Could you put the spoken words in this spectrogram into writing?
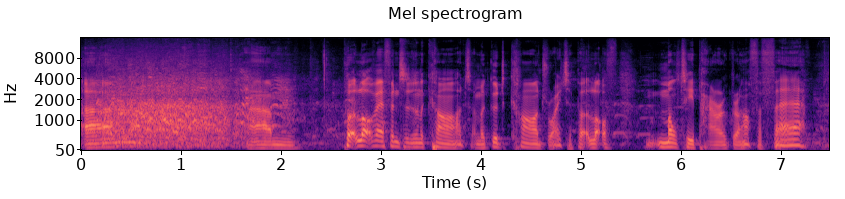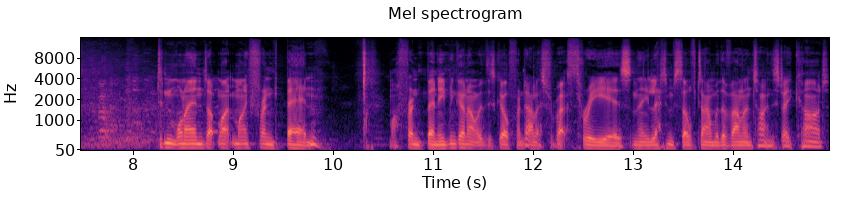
Um, um, put a lot of effort into the card. I'm a good card writer, put a lot of multi paragraph affair. Didn't want to end up like my friend Ben. My friend Ben, he'd been going out with his girlfriend Alice for about three years, and then he let himself down with a Valentine's Day card.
